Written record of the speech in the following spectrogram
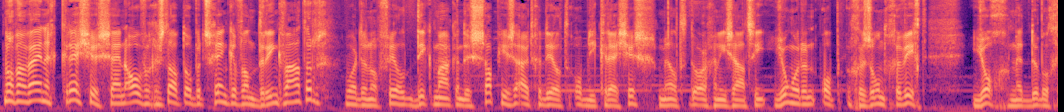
Nog maar weinig crashes zijn overgestapt op het schenken van drinkwater. Worden nog veel dikmakende sapjes uitgedeeld op die crashes... meldt de organisatie Jongeren op Gezond Gewicht. JOG met dubbel G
